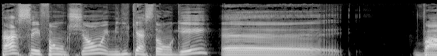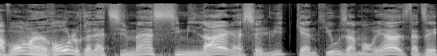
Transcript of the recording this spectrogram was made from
par ses fonctions, Émilie Castonguay euh, va avoir un rôle relativement similaire à celui de Kent Hughes à Montréal. C'est-à-dire,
